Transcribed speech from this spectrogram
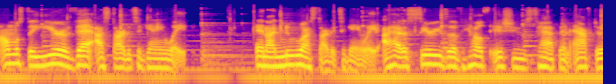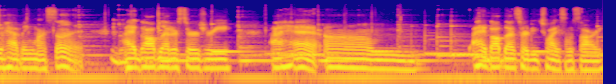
almost a year of that, I started to gain weight. And I knew I started to gain weight. I had a series of health issues happen after having my son. Mm-hmm. I had gallbladder surgery. I had um I had gallbladder surgery twice, I'm sorry.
